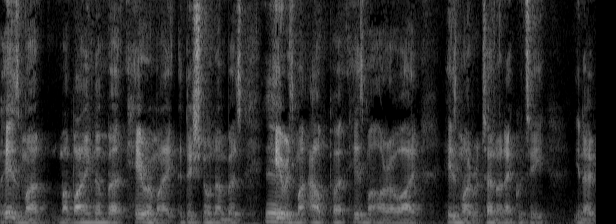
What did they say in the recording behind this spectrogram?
here's my, my buying number, here are my additional numbers, Yeah. here is my output, here's my ROI, here's my return on equity. You know,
